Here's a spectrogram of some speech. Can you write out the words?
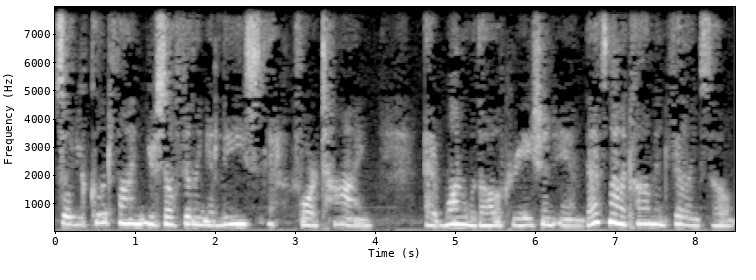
So you could find yourself feeling at least for a time at one with all of creation, and that's not a common feeling, so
